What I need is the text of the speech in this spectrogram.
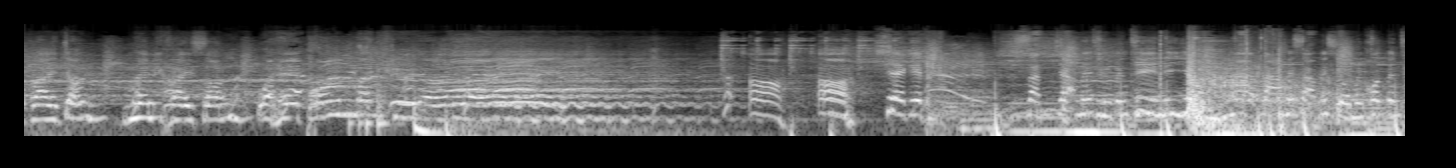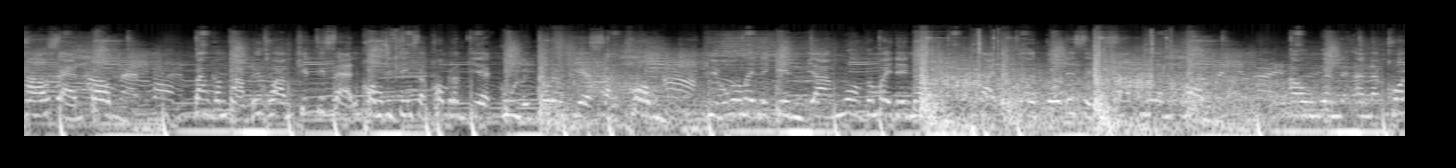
าไกลจน ไม่มีใครสน ว่าเหตุผลมันคืออะไรอ่าอ่าเช็ค it สัจจะไม่ถือเป็นที่นิยม หน้าตาไม่สาไม่สวยเหมือนคนเป็นเท้าแสนปมตั้งคำถามด้วยความคิดที่แสนคมจริงๆสังคมรังเกียจกูหรือกูรังเกียจสังคมหิวก็ไม่ได้กินยามง่วงก็ไม่ได้นอนจ่ายจนเกินตัวได้สินทรัพย์เงินผ่อน เอาเงินในอนาคต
